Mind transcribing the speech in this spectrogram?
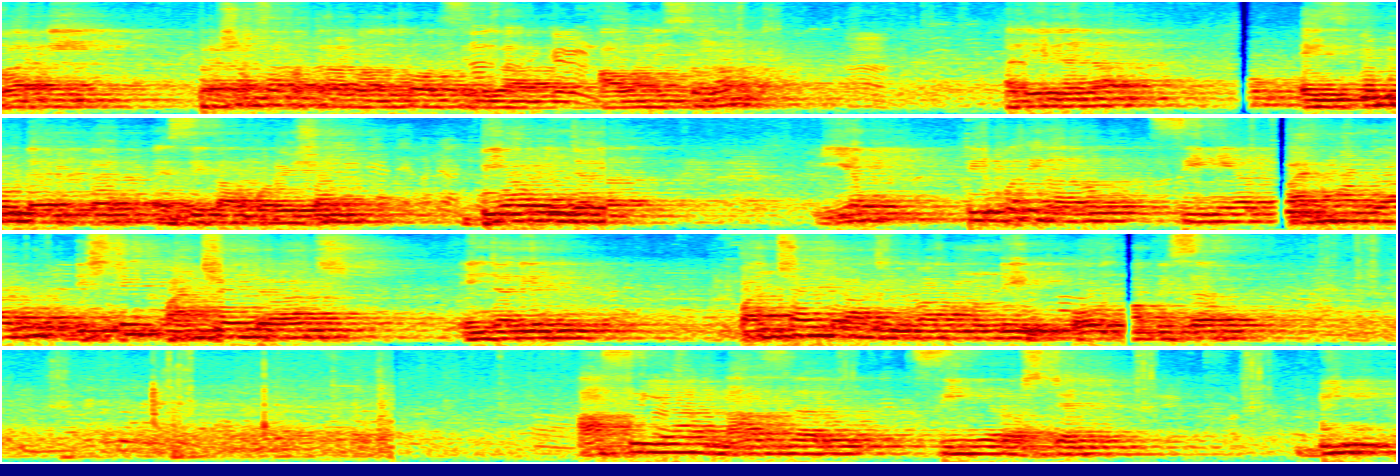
వారిని ప్రశంసా పత్రాలు అందుకోవాల్సిందిగా ఆహ్వానిస్తున్నాం. అదేవిధంగా executive director SC corporation BR engineer M Tirupati గారు సీనియర్ రెహమాన్ గారు డిస్ట్రిక్ట్ పంచాయత్ రాజ్ ఇంజనీర్ పంచాయత్ రాజ్ విభాగం నుండి ఓ ఆఫీసర్. ఆశ్రియా నాజ్ గారు సీనియర్ అసిస్టెంట్. బి.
